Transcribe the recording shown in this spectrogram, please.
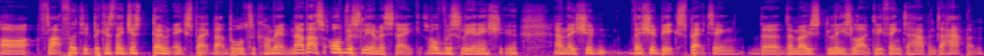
are flat-footed because they just don't expect that ball to come in. Now that's obviously a mistake. It's obviously an issue, and they should they should be expecting the the most least likely thing to happen to happen.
